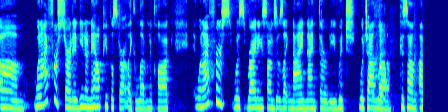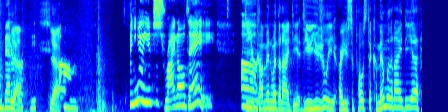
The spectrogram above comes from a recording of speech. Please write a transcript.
um, when I first started, you know, now people start like eleven o'clock. When I first was writing songs, it was like nine nine thirty, which which I love because I'm I'm better yeah. early. Yeah. Um, and you know, you just write all day. Do you um, come in with an idea? Do you usually are you supposed to come in with an idea?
